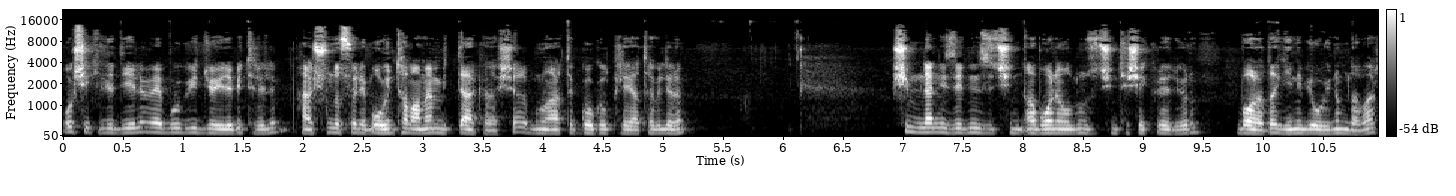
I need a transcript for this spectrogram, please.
O şekilde diyelim ve bu videoyu da bitirelim. Ha şunu da söyleyeyim. Oyun tamamen bitti arkadaşlar. Bunu artık Google Play'e atabilirim. Şimdiden izlediğiniz için, abone olduğunuz için teşekkür ediyorum. Bu arada yeni bir oyunum da var.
